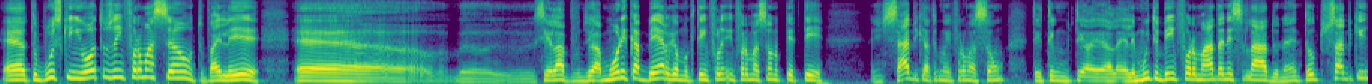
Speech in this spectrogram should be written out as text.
É, tu busca em outros a informação, tu vai ler, é, sei lá, a Mônica Bergamo que tem informação no PT, a gente sabe que ela tem uma informação, tem, tem, ela, ela, é muito bem informada nesse lado, né? Então tu sabe que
